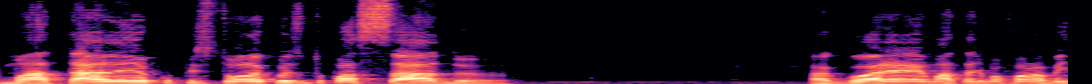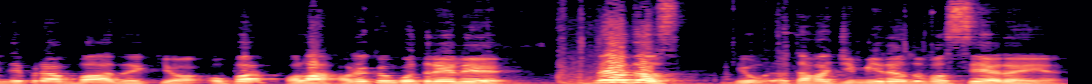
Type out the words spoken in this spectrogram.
Matar a aranha com pistola é coisa do passado. Agora é matar de uma forma bem depravada aqui, ó. Opa, olha lá, olha o que eu encontrei ali. Meu Deus! Eu, eu tava admirando você, aranha.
